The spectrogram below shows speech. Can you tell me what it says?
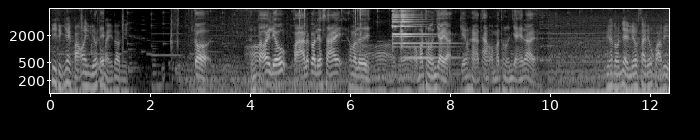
พี่ถึงแยกป่าอ้อยเลี้ยวตรงไหนตอนนี้ ก็ถึงป่าอ้อยเลี้ยวขวาแล้วก็เลี้ยวซ้ายเข้ามาเลยอ๋อโอเคออกมาถนนใหญ่อะเกมหาทางออกมาถนนใหญ่ให้ได้อะมีถนนใหญ่เลี้ยวซ้ายเลี้ยวขวาพี่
